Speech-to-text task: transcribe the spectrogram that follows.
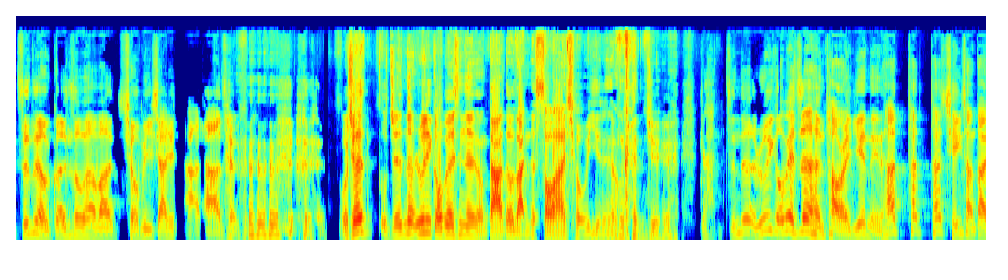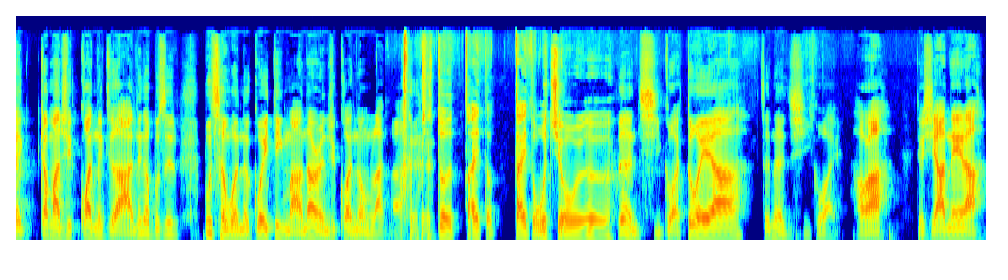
真的有观众他妈球迷下去打他这样？我觉得，我觉得那 Rudy Gobert 是那种大家都懒得烧他球衣的那种感觉。干，真的，Rudy Gobert 真的很讨人厌呢。他他他前一场到底干嘛去灌那个啊？那个不是不成文的规定吗？那有人去灌那种篮啊？这都待都待多久了？真的很奇怪。对啊，真的很奇怪。好啦，就是安内啦，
